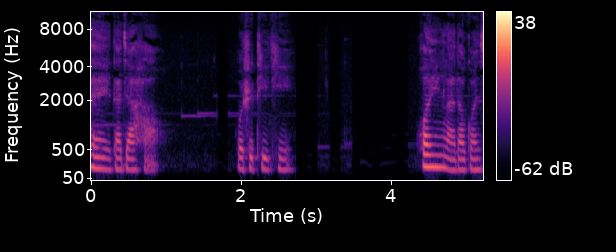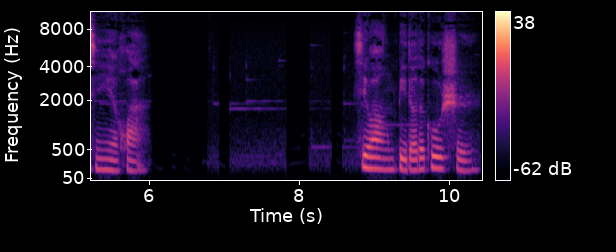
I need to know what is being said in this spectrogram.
嘿，大家好，我是 T T，欢迎来到关心夜话。希望彼得的故事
